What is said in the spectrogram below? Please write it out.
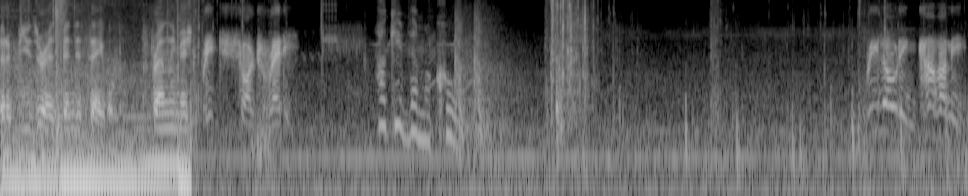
The diffuser has been disabled. Friendly mission. Breach charge ready. I'll give them a call. Reloading. Cover me.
